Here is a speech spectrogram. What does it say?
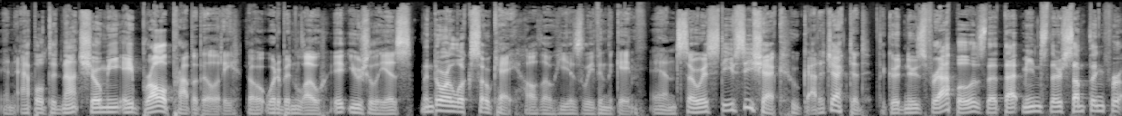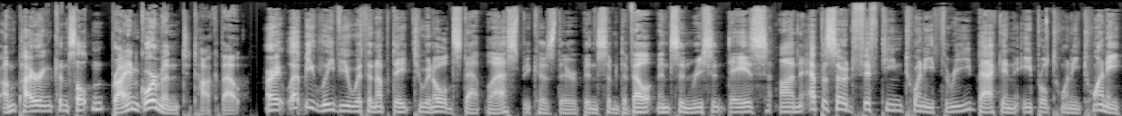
And Apple did not show me a brawl probability, though it would have been low. It usually is. Lindor looks okay, although he is leaving the game. And so is Steve Cishek, who got ejected. The good news for Apple is that that means there's something for umpiring consultant Brian Gorman to talk about. All right, let me leave you with an update to an old Stat Blast because there have been some developments in recent days. On episode 1523, back in April 2020,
